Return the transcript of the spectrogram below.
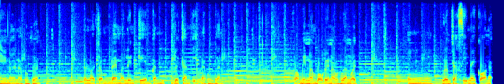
ให้หน่อยนะเพื่อนๆแล้วเราจะได้มาเล่นเกมกันด้วยกันอีกนะเพื่อนๆฝากเม้นต์มาบอกด้วยนะเพื่อนๆว่าเริ่มจากสีไหนก่อนอะ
